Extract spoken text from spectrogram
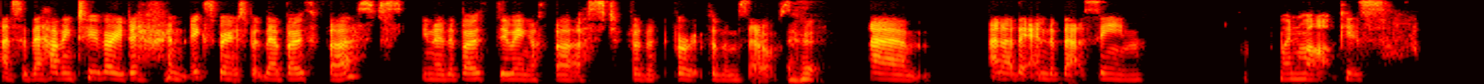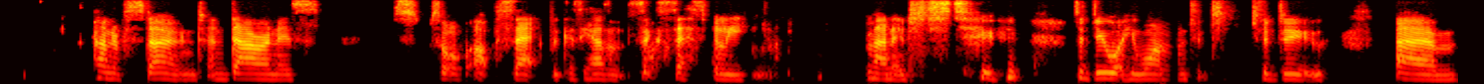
and so they're having two very different experiences but they're both firsts. You know they're both doing a first for the, for for themselves. Um and at the end of that scene when mark is kind of stoned and darren is sort of upset because he hasn't successfully managed to to do what he wanted to, to do um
